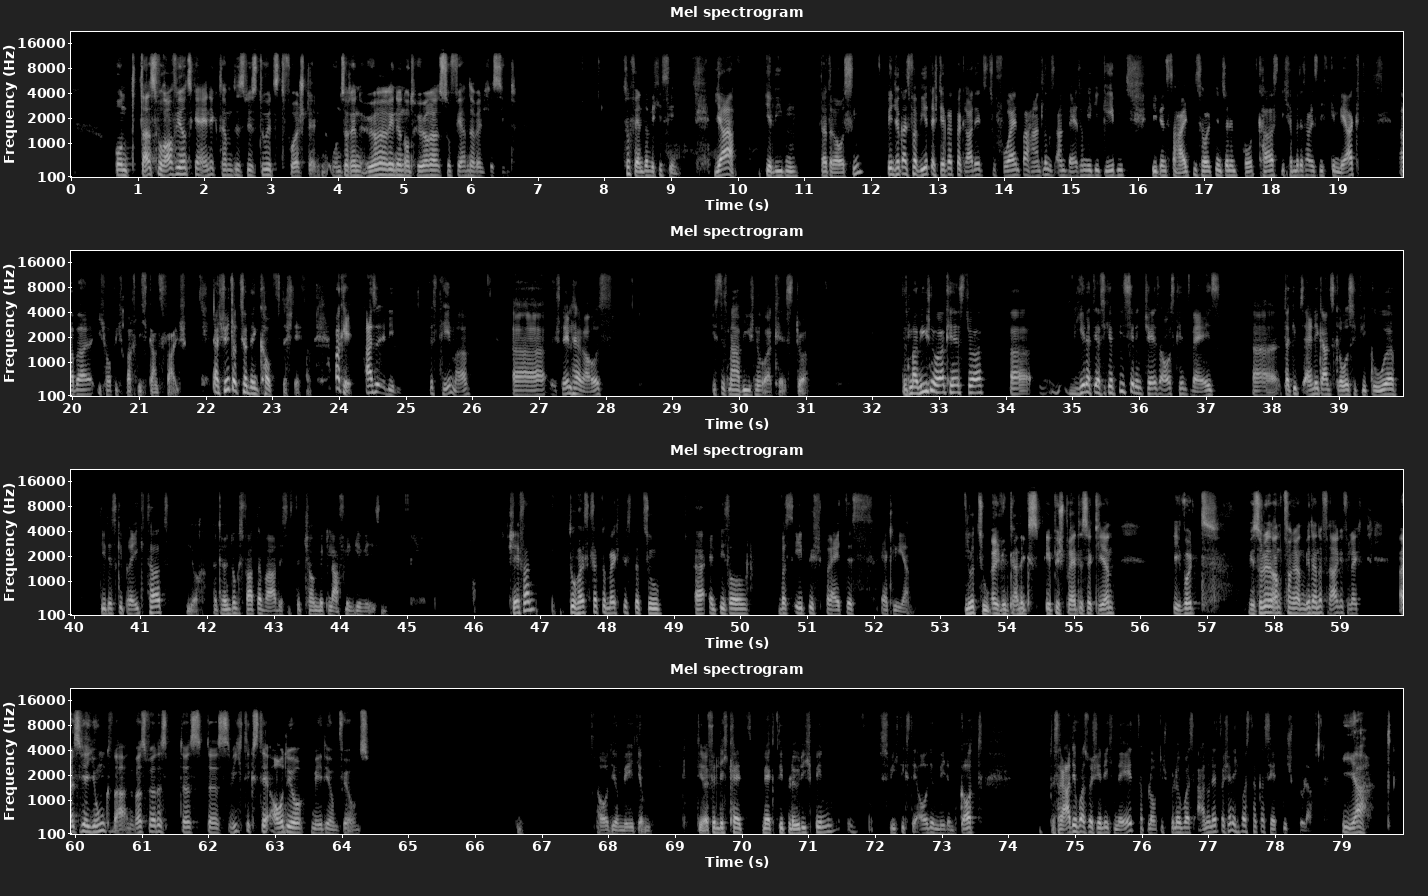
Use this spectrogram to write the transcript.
Und das, worauf wir uns geeinigt haben, das wirst du jetzt vorstellen, unseren Hörerinnen und Hörern, sofern da welche sind. Sofern da welche sind. Ja, ihr Lieben da draußen, bin schon ganz verwirrt. Der Stefan hat mir gerade jetzt zuvor ein paar Handlungsanweisungen gegeben, wie wir uns verhalten sollten in so einem Podcast. Ich habe mir das alles nicht gemerkt, aber ich hoffe, ich mache nicht ganz falsch. Er schüttelt schon den Kopf, der Stefan. Okay, also ihr Lieben, das Thema äh, schnell heraus ist das Mahavishnu Orchestra. Das Mahavishnu Orchestra, äh, jeder, der sich ein bisschen in Jazz auskennt, weiß, äh, da gibt es eine ganz große Figur, die das geprägt hat, die auch der Gründungsvater war, das ist der John McLaughlin gewesen. Stefan, du hast gesagt, du möchtest dazu äh, ein bisschen was episch Breites erklären. Nur zu. Ich will gar nichts episch Breites erklären. Ich wollte wie soll ich anfangen? Mit einer Frage vielleicht. Als wir jung waren, was war das, das, das wichtigste Audiomedium für uns? Audiomedium. Die Öffentlichkeit merkt, wie blöd ich bin. Das wichtigste Audiomedium. Gott, das Radio war es wahrscheinlich nicht, der Plattenspieler war es auch noch nicht, wahrscheinlich war es der Kassettenspieler. Ja,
